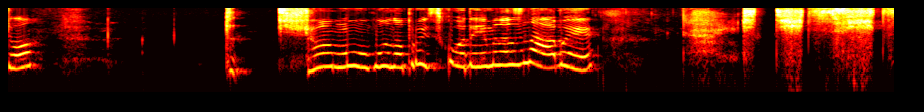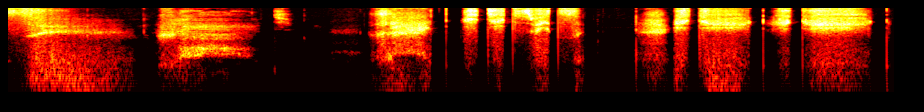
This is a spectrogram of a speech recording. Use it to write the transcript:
Що? Чому воно происходить іменно з нами? Йдіть звідси. Геть. Геть. Йдіть звідси. Йдіть, йдіть.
